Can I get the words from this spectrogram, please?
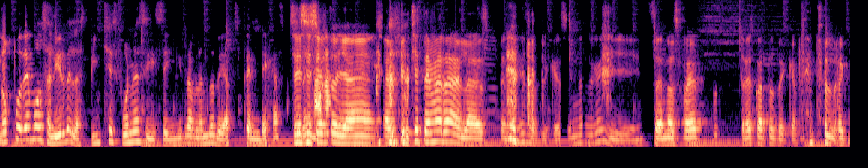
No podemos salir de las pinches funas y seguir hablando de apps pendejas. Sí, sí, es cierto, ya. El pinche tema era las pendejas aplicaciones, güey, y se nos fue tres cuartos de capítulo aquí.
